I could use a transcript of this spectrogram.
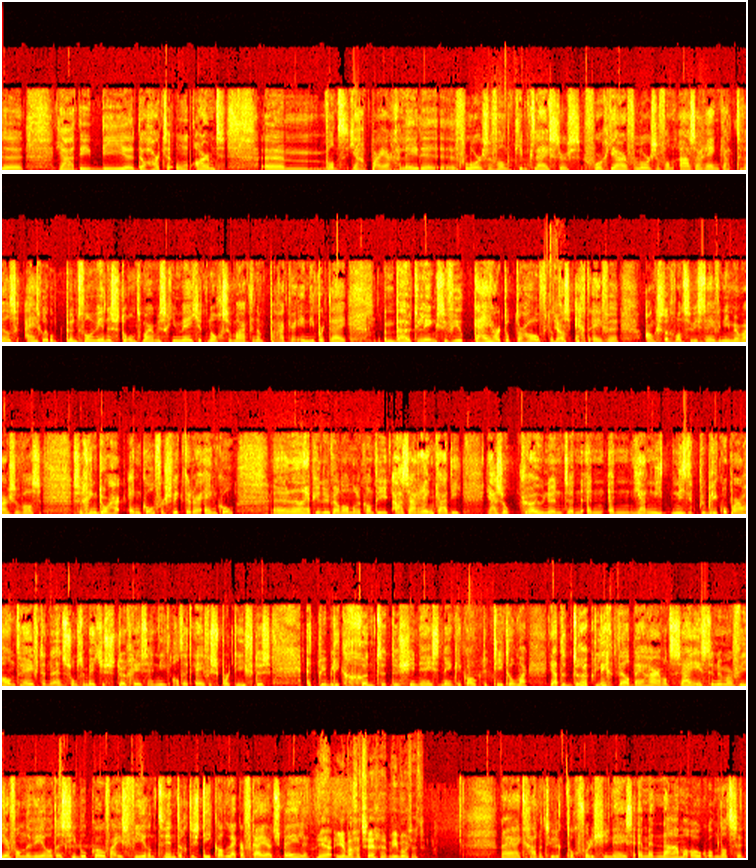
ja, die, die de harten omarmt. Ehm, want ja, een paar jaar geleden eh, verloor ze van Kim Kleisters. Vorig jaar verloor ze van Azarenka. Terwijl ze eigenlijk op het punt van winnen stond. Maar misschien weet je het nog, ze maakte een paar keer in die partij een buiteling. Ze viel keihard op haar hoofd. Dat was echt even angstig, want ze wist even niet meer waar ze was. Ze ging door haar enkel, verzwikte haar enkel. En dan heb je natuurlijk aan de andere kant die Azarenka... die ja, zo kreunend en, en, en ja, niet, niet het publiek op haar hand heeft... En, en soms een beetje stug is en niet altijd even sportief. Dus het publiek gunt de Chinezen, denk ik, ook de titel. Maar ja, de druk ligt wel bij haar, want zij is de nummer vier van de wereld... en Sibulkova is 24, dus die kan lekker vrij uitspelen. Ja, je mag het zeggen. Wie wordt het? Nou ja, ik ga natuurlijk toch voor de Chinezen. En met name ook omdat ze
